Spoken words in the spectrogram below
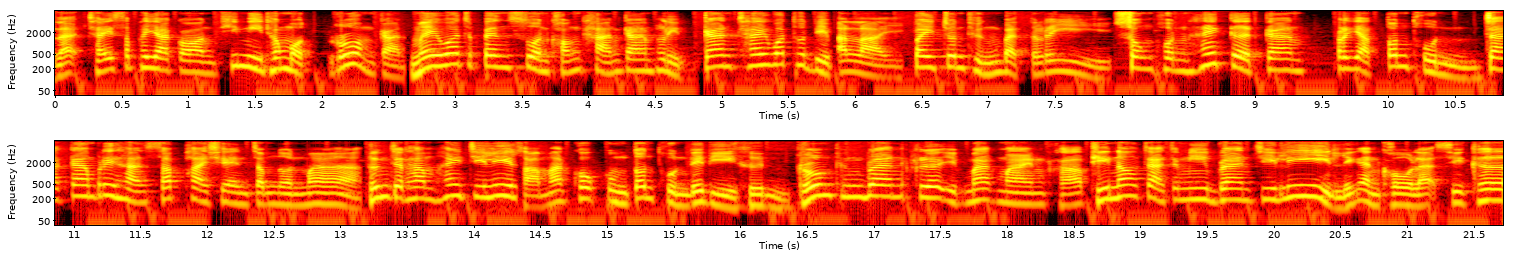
และใช้ทรัพยากรที่มีทั้งหมดร่วมกัน ไม่ว่าจะเป็นส่วนของฐานการผลิต การใช้วัตถุดิบอะไหล่ไปจนถึงแบตเตอรี่ ส่งผลให้เกิดการประหยัดต้นทุน จากการบริหารซัพพลายเชนจำนวนมากซึ่งจะทำให้จีลี่สามารถควบคุมต้นทุนได้ดีขึ้น รวมถึงแบรนด์เครืออีกมากมายนะครับ ที่นอกจากจะมีแบรนด์จีลี่ลิงแอนโคและ Seeker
